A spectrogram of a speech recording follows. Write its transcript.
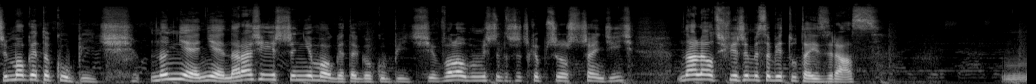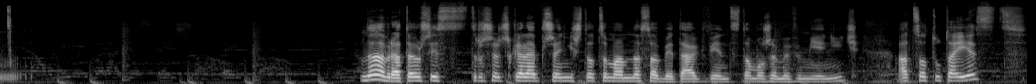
czy mogę to kupić? No nie, nie, na razie jeszcze nie mogę tego kupić. Wolałbym jeszcze troszeczkę przyoszczędzić, no ale odświeżymy sobie tutaj z raz. No dobra, to już jest troszeczkę lepsze niż to, co mam na sobie, tak? Więc to możemy wymienić. A co tutaj jest?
